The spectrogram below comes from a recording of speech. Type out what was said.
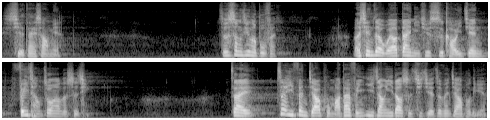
写在上面。”这是圣经的部分。而现在，我要带你去思考一件。非常重要的事情，在这一份家谱，马太福音一章一到十七节这份家谱里面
